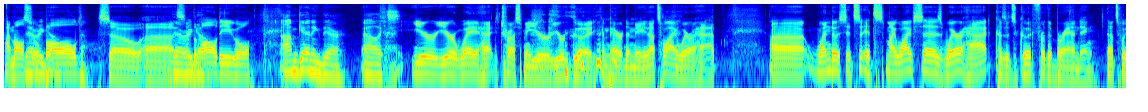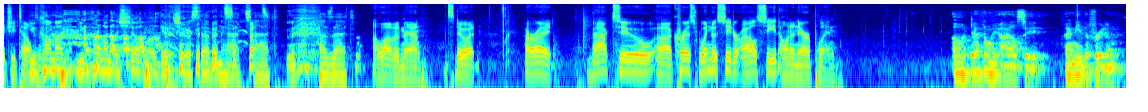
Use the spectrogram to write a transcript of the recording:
I'm also we go. bald, so uh, so the go. bald eagle. I'm getting there, Alex. You're you're way ahead. Trust me, you're you're good compared to me. That's why I wear a hat. Uh, Windows. It's it's. My wife says wear a hat because it's good for the branding. That's what she tells me. You me. come on, you come on the show. I'll get you a seven hats hat. How's that? I love it, man. Let's do it. All right, back to uh, Chris. Window seat or aisle seat on an airplane? Oh, definitely aisle seat. I need the freedom.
